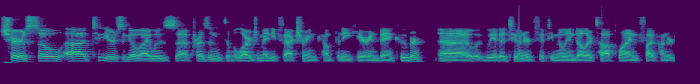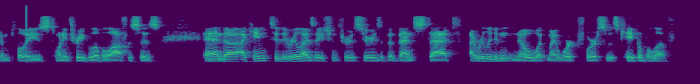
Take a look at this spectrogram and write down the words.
Sure. So, uh, two years ago, I was uh, president of a large manufacturing company here in Vancouver. Uh, we had a $250 million top line, 500 employees, 23 global offices. And uh, I came to the realization through a series of events that I really didn't know what my workforce was capable of.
